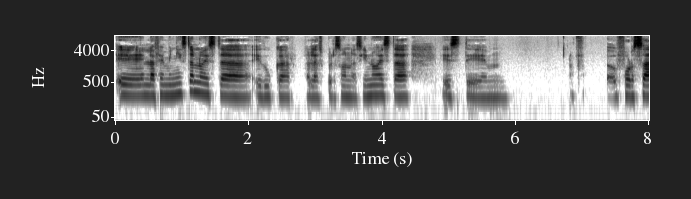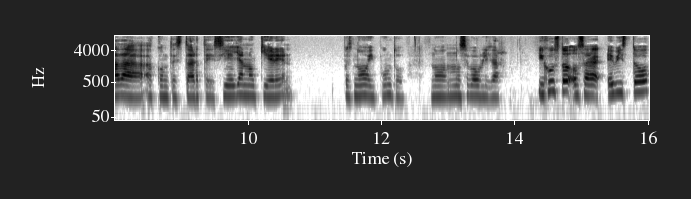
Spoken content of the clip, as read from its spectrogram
Eh, en la feminista no está educar a las personas y no está este forzada a contestarte. Si ella no quiere, pues no, y punto. No, no se va a obligar. Y justo, o sea, he visto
